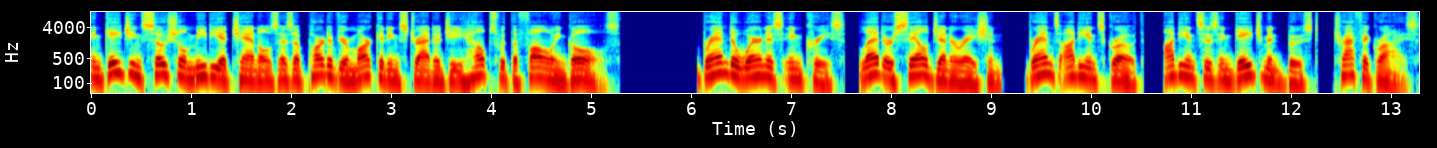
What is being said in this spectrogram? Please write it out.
engaging social media channels as a part of your marketing strategy helps with the following goals brand awareness increase, lead or sale generation, brand's audience growth, audience's engagement boost, traffic rise.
